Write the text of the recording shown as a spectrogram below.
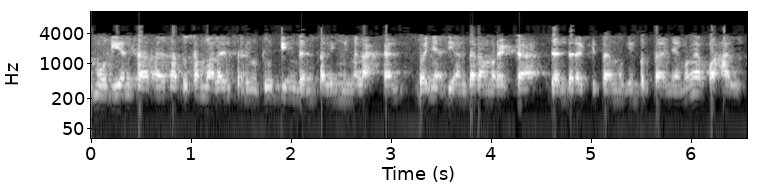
Kemudian satu sama lain saling tuding dan saling menyalahkan. Banyak di antara mereka dan dari kita mungkin bertanya, mengapa hal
